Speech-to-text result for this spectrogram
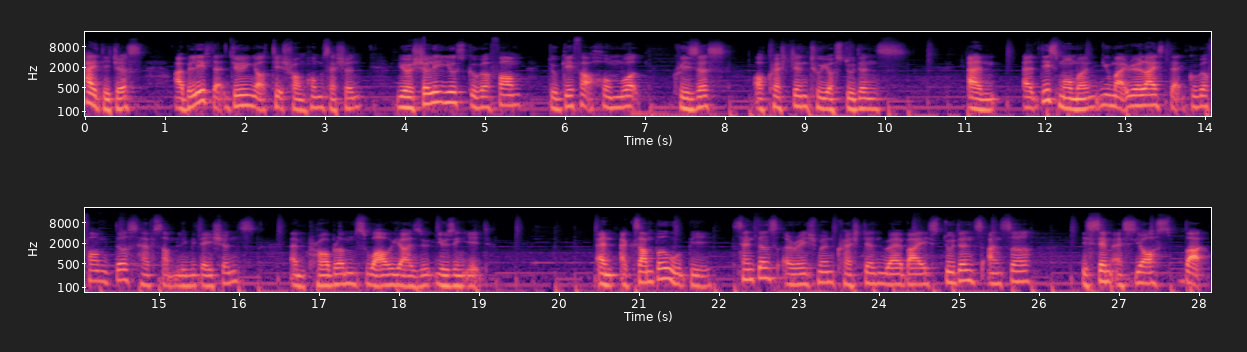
Hi teachers, I believe that during your Teach from Home session, you usually use Google Form to give out homework, quizzes, or questions to your students. And at this moment, you might realize that Google Form does have some limitations and problems while you are using it. An example would be sentence arrangement question whereby students answer is same as yours but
